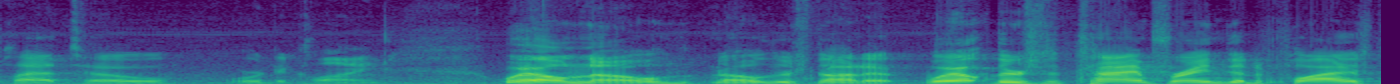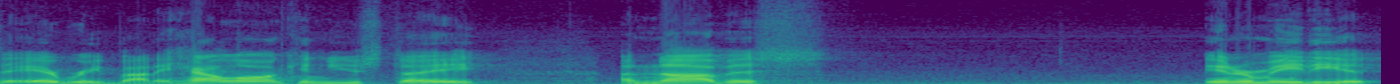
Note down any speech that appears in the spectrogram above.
plateau or decline? Well, no, no, there's not a. Well, there's a time frame that applies to everybody. How long can you stay a novice, intermediate,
